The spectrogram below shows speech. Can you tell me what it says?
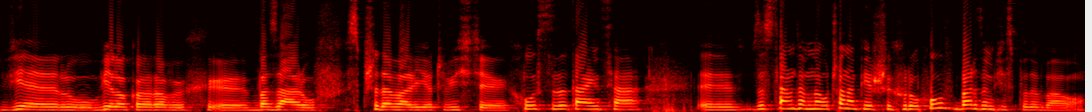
wielu wielokolorowych y, bazarów sprzedawali oczywiście chusty do tańca. Zostałam tam nauczona pierwszych ruchów, bardzo mi się spodobało.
